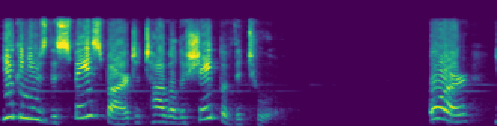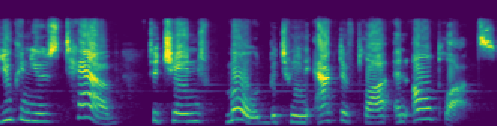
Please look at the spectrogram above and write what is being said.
You can use the spacebar to toggle the shape of the tool. Or you can use Tab to change mode between active plot and all plots.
